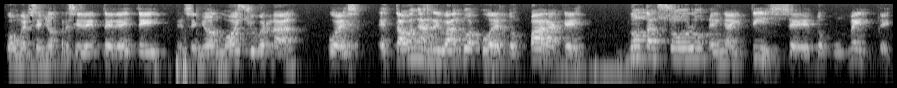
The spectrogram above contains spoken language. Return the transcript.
con el señor presidente de Haití, el señor Moïse Bernal, pues estaban arribando acuerdos para que no tan solo en Haití se documente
